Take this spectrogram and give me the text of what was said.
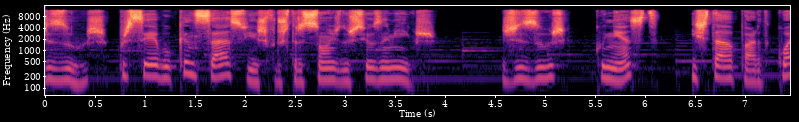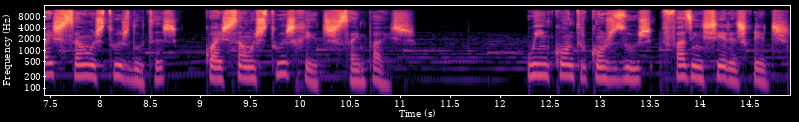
Jesus percebe o cansaço e as frustrações dos seus amigos. Jesus conhece-te e está a par de quais são as tuas lutas, quais são as tuas redes sem peixe. O encontro com Jesus faz encher as redes.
